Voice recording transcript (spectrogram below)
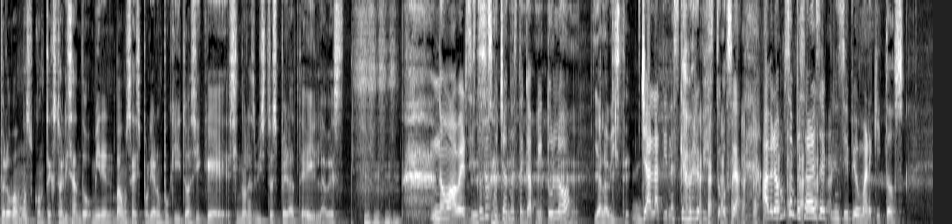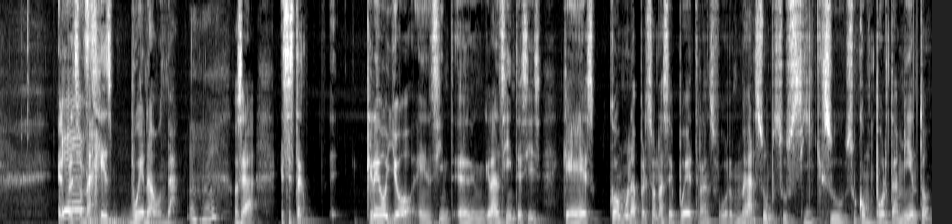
Pero vamos contextualizando. Miren, vamos a espolear un poquito, así que si no la has visto, espérate y la ves. No, a ver, si estás escuchando este capítulo, ya la viste. ya la tienes que haber visto. O sea, a ver, vamos a empezar desde el principio, Marquitos. El Es- personaje es buena onda. O sea, es esta, creo yo, en, en gran síntesis, que es cómo una persona se puede transformar su, su, su, comportamiento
